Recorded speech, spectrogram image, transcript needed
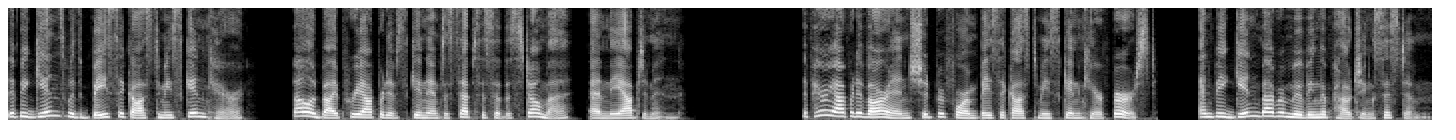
that begins with basic ostomy skin care, followed by preoperative skin antisepsis of the stoma and the abdomen. The perioperative RN should perform basic ostomy skin care first and begin by removing the pouching system.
